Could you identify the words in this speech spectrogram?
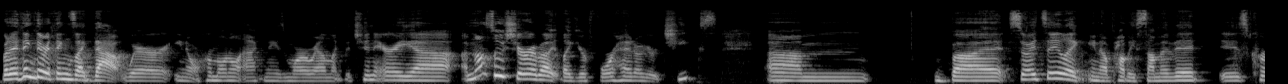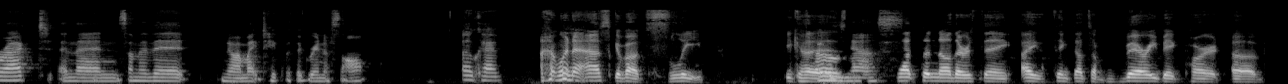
but I think there are things like that where you know hormonal acne is more around like the chin area. I'm not so sure about like your forehead or your cheeks. Um, but so I'd say like you know probably some of it is correct, and then some of it you know I might take with a grain of salt. Okay. I want to ask about sleep Oh because yes, that's another thing. I think that's a very big part of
